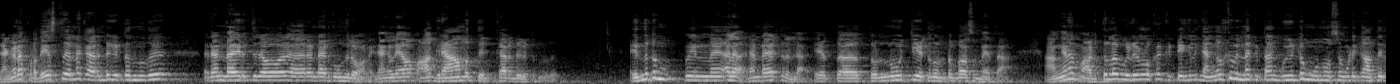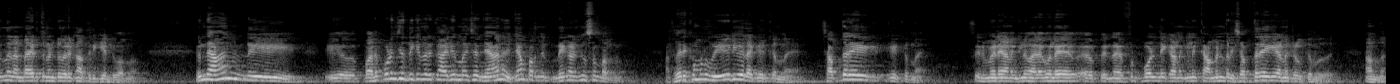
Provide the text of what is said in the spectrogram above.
ഞങ്ങളുടെ പ്രദേശത്ത് തന്നെ കറണ്ട് കിട്ടുന്നത് രണ്ടായിരത്തിലോ രണ്ടായിരത്തി ഒന്നിലോ ആണ് ഞങ്ങളെ ആ- ഗ്രാമത്തിൽ കറണ്ട് കിട്ടുന്നത്. എന്നിട്ടും പിന്നെ അല്ല രണ്ടായിരത്തിലല്ല തൊണ്ണൂറ്റി എട്ട് തൊണ്ണൂറ്റൊമ്പത് സമയത്താണ് അങ്ങനെ അടുത്തുള്ള വീടുകളിലൊക്കെ കിട്ടിയെങ്കിൽ ഞങ്ങൾക്ക് പിന്നെ കിട്ടാൻ വീണ്ടും മൂന്ന് വർഷം കൂടി കാത്തിരുന്ന് രണ്ടായിരത്തി രണ്ട് വരെ കാത്തിരിക്കേണ്ടി വന്നു. ഞാൻ ഈ പലപ്പോഴും ചിന്തിക്കുന്ന ഒരു കാര്യം എന്ന് വെച്ചാൽ ഞാൻ ഞാൻ പറഞ്ഞിട്ടുണ്ട് കഴിഞ്ഞ ദിവസം പറഞ്ഞു അതുവരെ നമ്മൾ റേഡിയോയിലാണ് കേൾക്കുന്നത് ശബ്ദരേഖ കേൾക്കുന്നത് സിനിമയുടെ ആണെങ്കിലും അതേപോലെ പിന്നെ ഫുട്ബോളിന്റെ ആണെങ്കിലും കമന്ററി ശബ്ദരേഖയാണ് കേൾക്കുന്നത് അന്ന്.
